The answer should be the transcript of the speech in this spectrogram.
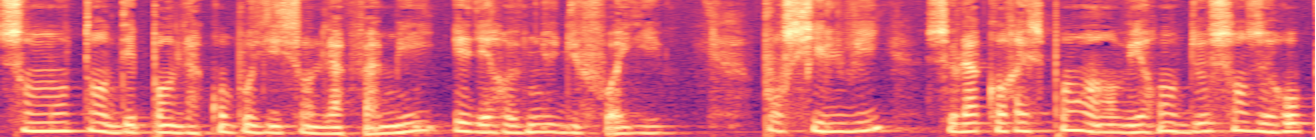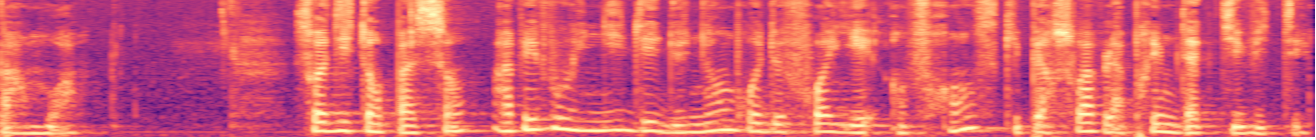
Son montant dépend de la composition de la famille et des revenus du foyer. Pour Sylvie, cela correspond à environ 200 euros par mois. Soit dit en passant, avez-vous une idée du nombre de foyers en France qui perçoivent la prime d'activité?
